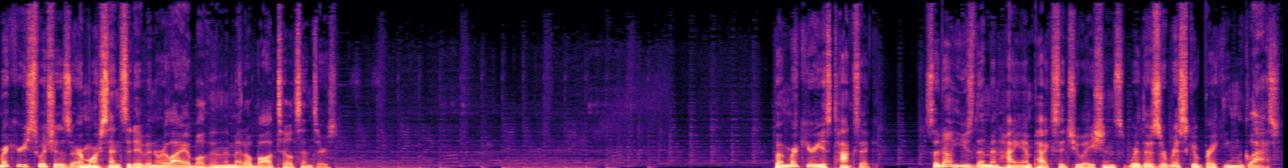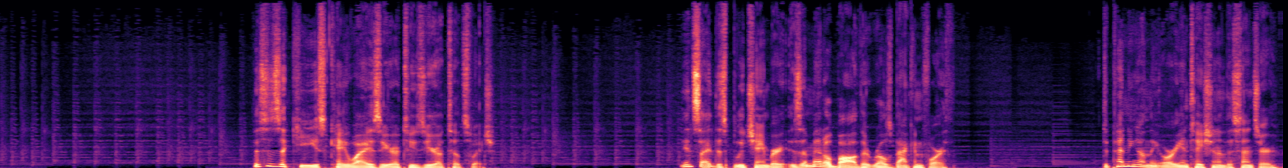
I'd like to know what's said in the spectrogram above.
Mercury switches are more sensitive and reliable than the metal ball tilt sensors. But mercury is toxic, so don't use them in high impact situations where there's a risk of breaking the glass. This is a Keyes KY020 tilt switch. Inside this blue chamber is a metal ball that rolls back and forth. Depending on the orientation of the sensor,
